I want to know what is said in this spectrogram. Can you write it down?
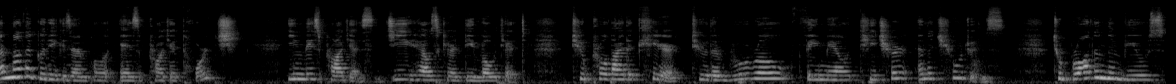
Another good example is Project Torch. In this project, GE Healthcare devoted to provide care to the rural female teacher and the children's, to broaden the views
